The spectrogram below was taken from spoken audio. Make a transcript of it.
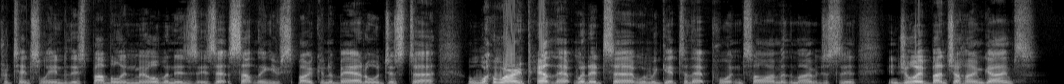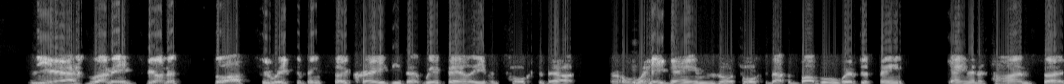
potentially into this bubble in Melbourne, is is that something you've spoken about, or just uh, worry about that when it's uh, when we get to that point in time? At the moment, just enjoy a bunch of home games. Yeah, well, I mean, to be honest, the last two weeks have been so crazy that we've barely even talked about away games or talked about the bubble. We've just been game at a time. So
